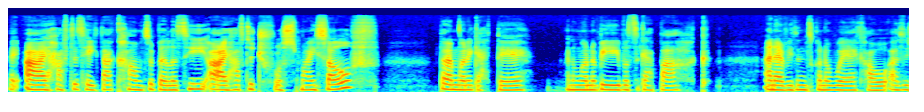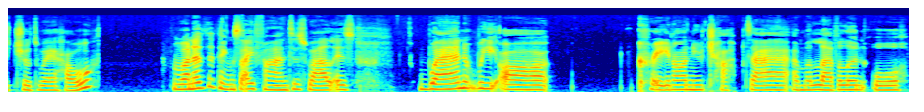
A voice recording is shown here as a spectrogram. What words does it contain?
Like I have to take that accountability. I have to trust myself that I'm going to get there and I'm going to be able to get back and everything's going to work out as it should work out. One of the things I find as well is when we are creating our new chapter and we're leveling up,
